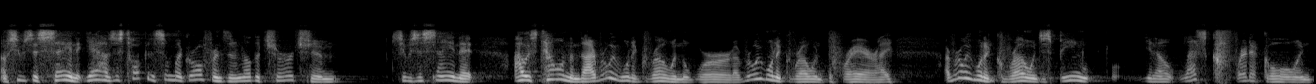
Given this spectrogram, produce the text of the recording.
uh, she was just saying that, yeah, I was just talking to some of my girlfriends in another church, and she was just saying that I was telling them that I really want to grow in the Word. I really want to grow in prayer. I, I really want to grow in just being, you know, less critical and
